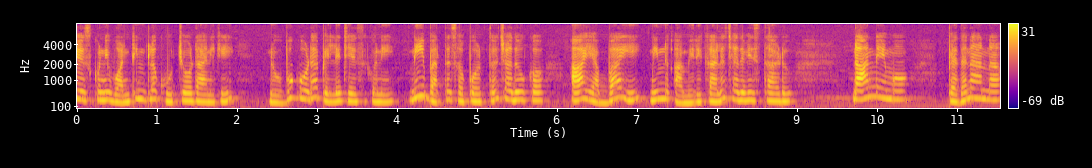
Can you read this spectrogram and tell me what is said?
చేసుకుని వంటింట్లో కూర్చోవడానికి నువ్వు కూడా పెళ్ళి చేసుకుని నీ భర్త సపోర్ట్తో చదువుకో. ఆ అబ్బాయి నిన్ను అమెరికాలో చదివిస్తాడు. నాన్నేమో పెదనాన్న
